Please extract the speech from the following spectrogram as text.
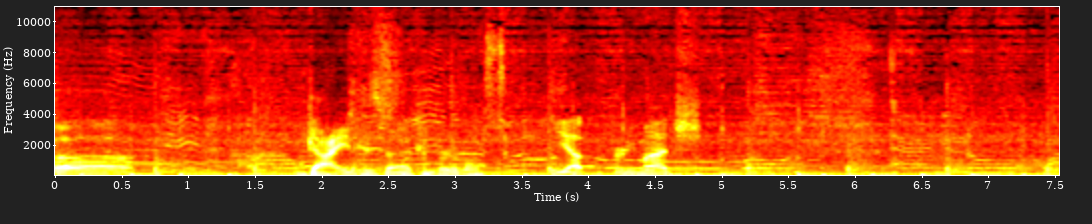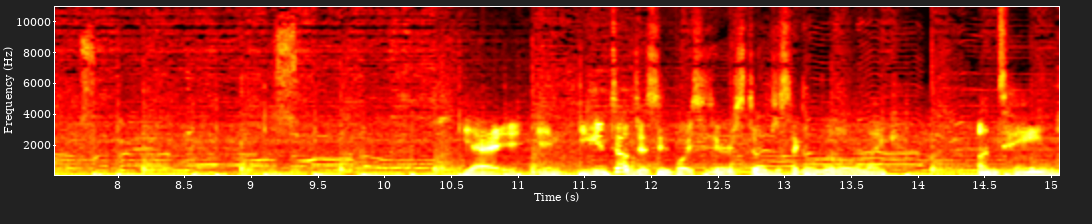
uh, Guy in his uh, convertible. yep, pretty much. Yeah, it, and you can tell Jesse's voices here are still just like a little like untamed.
